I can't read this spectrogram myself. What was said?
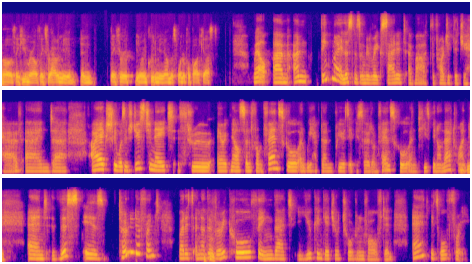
Oh, thank you, Meryl. Thanks for having me, and, and thanks for you know including me on this wonderful podcast. Well, um, I'm think my listeners are going to be very excited about the project that you have. And uh, I actually was introduced to Nate through Eric Nelson from Fan School, and we have done previous episode on Fan School, and he's been on that one. Mm-hmm. And this is totally different, but it's another very cool thing that you can get your children involved in, and it's all free.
